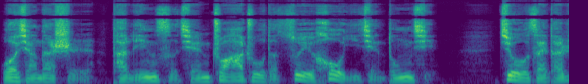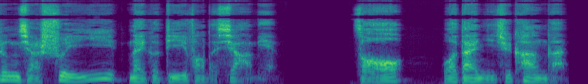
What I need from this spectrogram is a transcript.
我想那是他临死前抓住的最后一件东西，就在他扔下睡衣那个地方的下面。走，我带你去看看。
